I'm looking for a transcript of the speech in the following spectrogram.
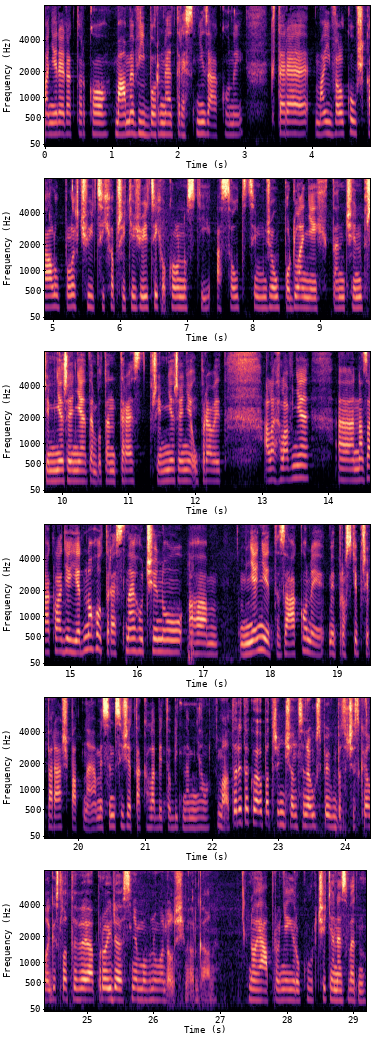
Paní redaktorko, máme výborné trestní zákony, které mají velkou škálu polehčujících a přitěžujících okolností a soudci můžou podle nich ten čin přiměřeně nebo ten trest přiměřeně upravit. Ale hlavně eh, na základě jednoho trestného činu um, měnit zákony mi prostě připadá špatné a myslím si, že takhle by to být nemělo. Má tady takové opatření šanci na úspěch vůbec v české legislativě a projde sněmovnu a dalšími orgány? No já pro něj ruku určitě nezvednu.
